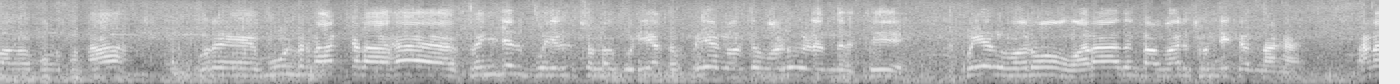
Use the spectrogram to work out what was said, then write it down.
பார்க்க போறோம்னா ஒரு மூன்று நாட்களாக பிரிஞ்சல் புயல் சொல்லக்கூடிய அந்த புயல் வந்து வலுவிழந்துருச்சு. புயல் வரும் வராதுன்ற மாதிரி சொல்லிட்டு இருந்தாங்க. ஆனா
